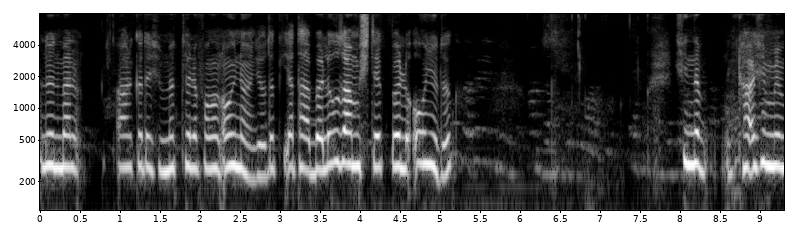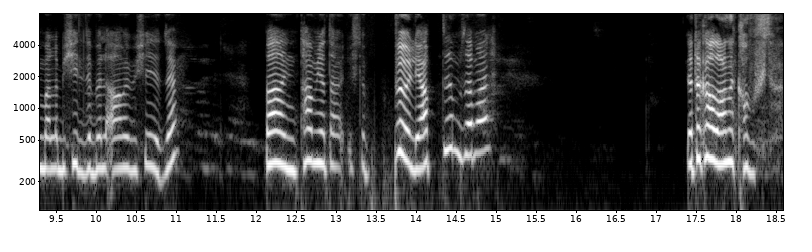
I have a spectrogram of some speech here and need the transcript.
dün ben arkadaşımla telefonun oyun oynuyorduk. Yatağa böyle uzanmıştık. Böyle oynuyorduk. Şimdi karşım bana bir şey dedi. Böyle abi bir şey dedi. Ben tam yatağa işte böyle yaptığım zaman yatak Allah'ına kavuştu.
